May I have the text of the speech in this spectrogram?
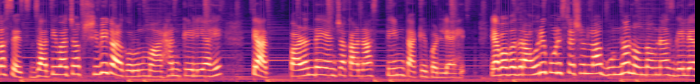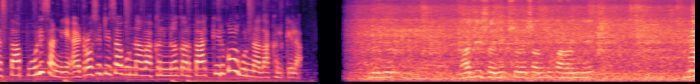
तसेच जातीवाचक शिवीगाळ करून मारहाण केली आहे. त्यात पाळंदे यांच्या कानास तीन टाके पडले आहेत. याबाबत राहुरी पोलीस स्टेशनला गुन्हा नोंदवण्यास गेले असता पोलिसांनी अॅट्रॉसिटीचा गुन्हा दाखल न करता किरकोळ गुन्हा दाखल केला. म्हणजे माजी सैनिक सुरेश अंतू पाळंदे मी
